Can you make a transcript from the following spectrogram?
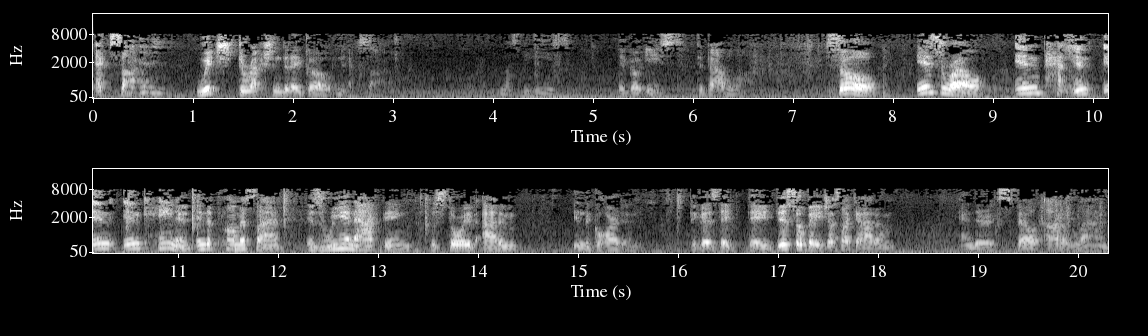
Exile. Which direction do they go in exile? Must be east. They go east to Babylon. So Israel in, in, in, in Canaan, in the promised land, is reenacting the story of Adam in the garden. Because they, they disobey just like Adam, and they're expelled out of land,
